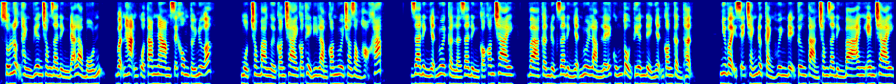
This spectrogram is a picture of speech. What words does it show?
số lượng thành viên trong gia đình đã là 4, vận hạn của Tam Nam sẽ không tới nữa. Một trong ba người con trai có thể đi làm con nuôi cho dòng họ khác. Gia đình nhận nuôi cần là gia đình có con trai, và cần được gia đình nhận nuôi làm lễ cúng tổ tiên để nhận con cẩn thận. Như vậy sẽ tránh được cảnh huynh đệ tương tàn trong gia đình ba anh em trai,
